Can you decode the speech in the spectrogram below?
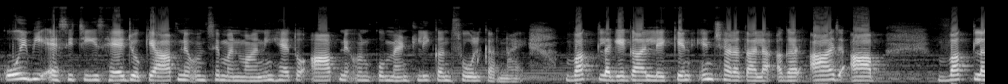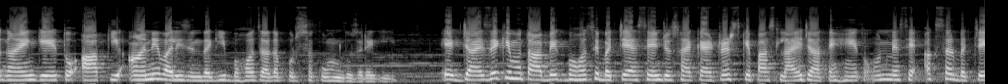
कोई भी ऐसी चीज़ है जो कि आपने उनसे मनवानी है तो आपने उनको मेंटली कंसोल करना है। वक्त लगेगा, लेकिन इन ताला अगर आज आप वक्त लगाएँगे तो आपकी आने वाली ज़िंदगी बहुत ज़्यादा पुरसकून गुजरेगी। एक जायज़े के मुताबिक बहुत से बच्चे ऐसे हैं जो साइकेट्रिस्ट के पास लाए जाते हैं तो उनमें से अक्सर बच्चे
